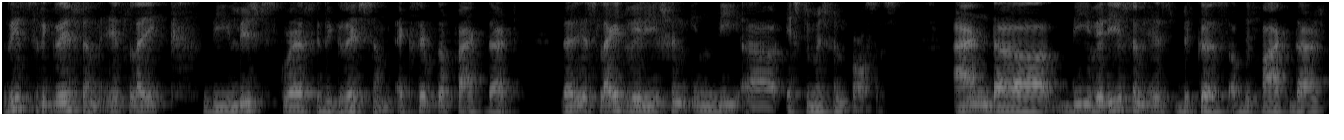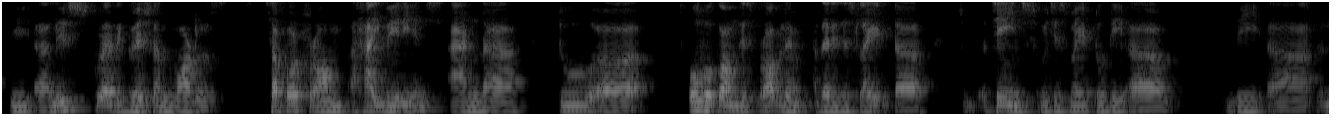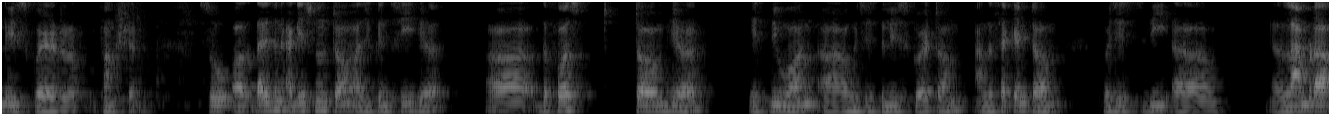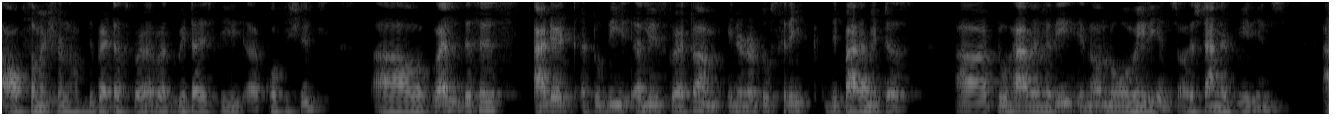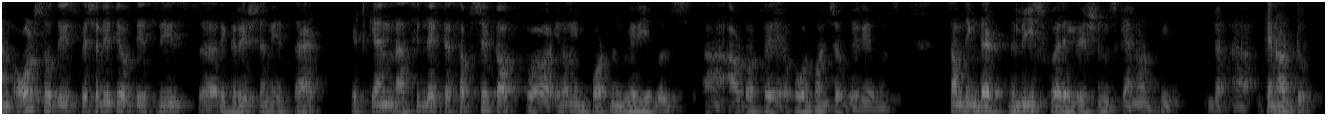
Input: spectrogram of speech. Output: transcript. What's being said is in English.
Ridge regression is like the least square regression except the fact that there is a slight variation in the uh, estimation process. And uh, the variation is because of the fact that the uh, least square regression models suffer from high variance and uh, to uh, overcome this problem there is a slight uh, change which is made to the the least square function so uh, there is an additional term as you can see here. Uh, the first term here is the one uh, which is the least square term and the second term which is the uh, lambda of summation of the beta square where beta is the uh, coefficients. Uh, well this is added to the least square term in order to shrink the parameters to have a very you know low variance or a standard variance and also the speciality of this, this regression is that it can uh, select a subset of uh, you know important variables uh, out of a whole bunch of variables. Something that the least square regressions cannot be cannot do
